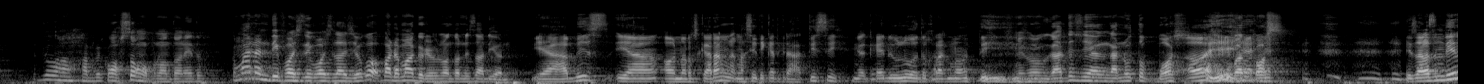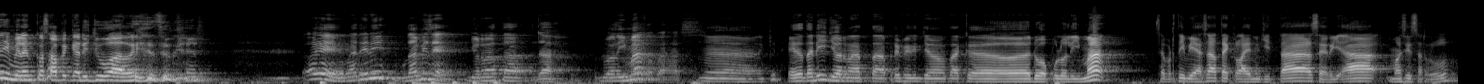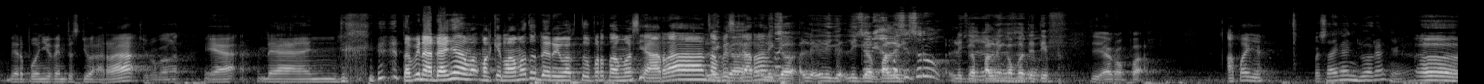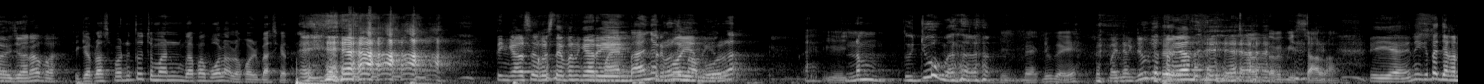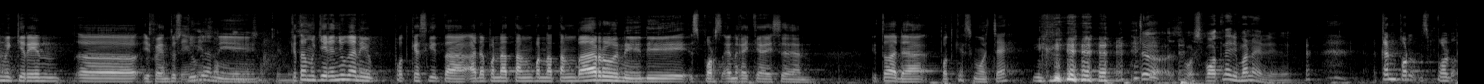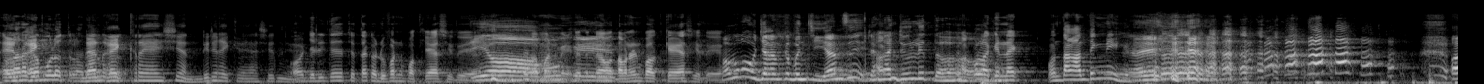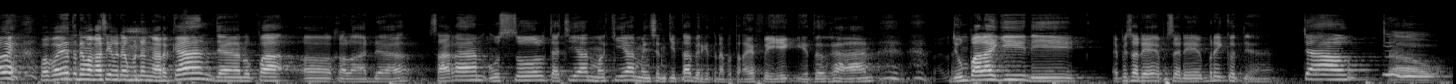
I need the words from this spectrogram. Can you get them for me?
itu wah, hampir kosong penonton itu. Ke mana nih tifosi-tifosi Lazio kok pada mager nonton di stadion? ya habis yang owner sekarang nggak ngasih tiket gratis sih, nggak kayak dulu waktu kerak noti. Ya kalau gratis ya nggak nutup bos Oh, iya. buat kos. ya salah sendiri Milenko Savic gak dijual gitu kan. Oke, berarti ini udah habis ya Giornata Dah. 25. Kita bahas. Nah, itu tadi Giornata preview Giornata ke 25. Seperti biasa tagline kita Serie A masih seru biarpun Juventus juara. Seru banget. Ya, dan tapi nadanya mak- makin lama tuh dari waktu pertama siaran sampai Liga- sekarang. liga liga, liga paling masih seru. liga Serie paling masih kompetitif di Eropa. Apanya? Persaingan juaranya. Eh, juara apa? 13 poin itu cuman berapa bola loh kalau di basket? Tinggal suruh Stephen Curry Main banyak loh point 5 gitu. Bola. Eh, 6, 7 malah. Ya, Banyak juga ya. Banyak juga ternyata ya. Oh, tapi bisa lah. Iya, ini kita jangan mikirin eh, Juventus Optimis, juga nih. optimis, optimis. Kita mikirin juga nih podcast kita. Ada pendatang-pendatang baru nih di Sports and Recreation. Itu ada podcast ngoceh. Itu spotnya di mana ya ini? kan por- sport Olahraga rec- mulut, olahraga dan mulut. recreation. Dia di recreation ya. Oh jadi dia cerita ke Dufan podcast gitu ya? Iya, Taman mungkin. ke- Tamanin podcast gitu ya? Kamu kok jangan kebencian sih? Jangan julid dong. Aku lagi naik untang anting nih. Oke, pokoknya terima kasih yang udah mendengarkan. Jangan lupa eh, kalau ada saran, usul, cacian, makian, mention kita biar kita dapat traffic gitu kan. Jumpa lagi di episode-episode berikutnya. Ciao. Ciao.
